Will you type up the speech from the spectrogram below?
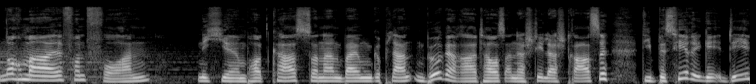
Nochmal von vorn. Nicht hier im Podcast, sondern beim geplanten Bürgerrathaus an der Stehler Straße. Die bisherige Idee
